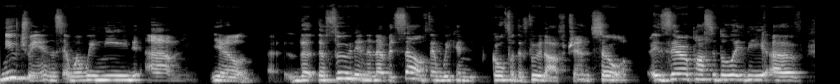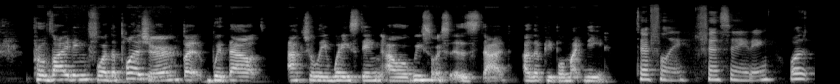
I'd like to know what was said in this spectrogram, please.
nutrients and when we need um, you know the, the food in and of itself then we can go for the food option so is there a possibility of providing for the pleasure, but without actually wasting our resources that other people might need. Definitely fascinating. Well,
